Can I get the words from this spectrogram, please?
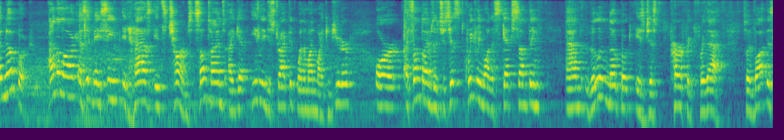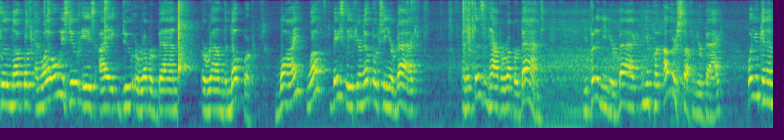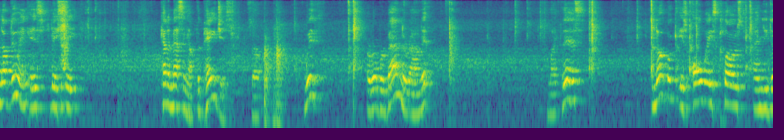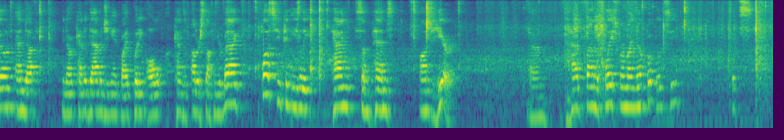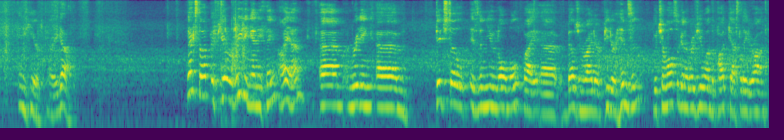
A notebook. Analog as it may seem, it has its charms. Sometimes I get easily distracted when I'm on my computer, or I sometimes I just quickly want to sketch something and the little notebook is just perfect for that. So I bought this little notebook and what I always do is I do a rubber band around the notebook. Why? Well, basically if your notebook's in your bag and it doesn't have a rubber band, you put it in your bag and you put other stuff in your bag, what you can end up doing is basically kind of messing up the pages. So with a rubber band around it, like this, the notebook is always closed and you don't end up, you know, kind of damaging it by putting all kinds of other stuff in your bag. Plus you can easily hang some pens onto here. Um, I had found a place for my notebook. Let's see. It's in here. There you go. Next up, if you're reading anything, I am. Um, I'm reading um, Digital is the New Normal by uh, Belgian writer Peter Hinssen, which I'm also going to review on the podcast later on.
